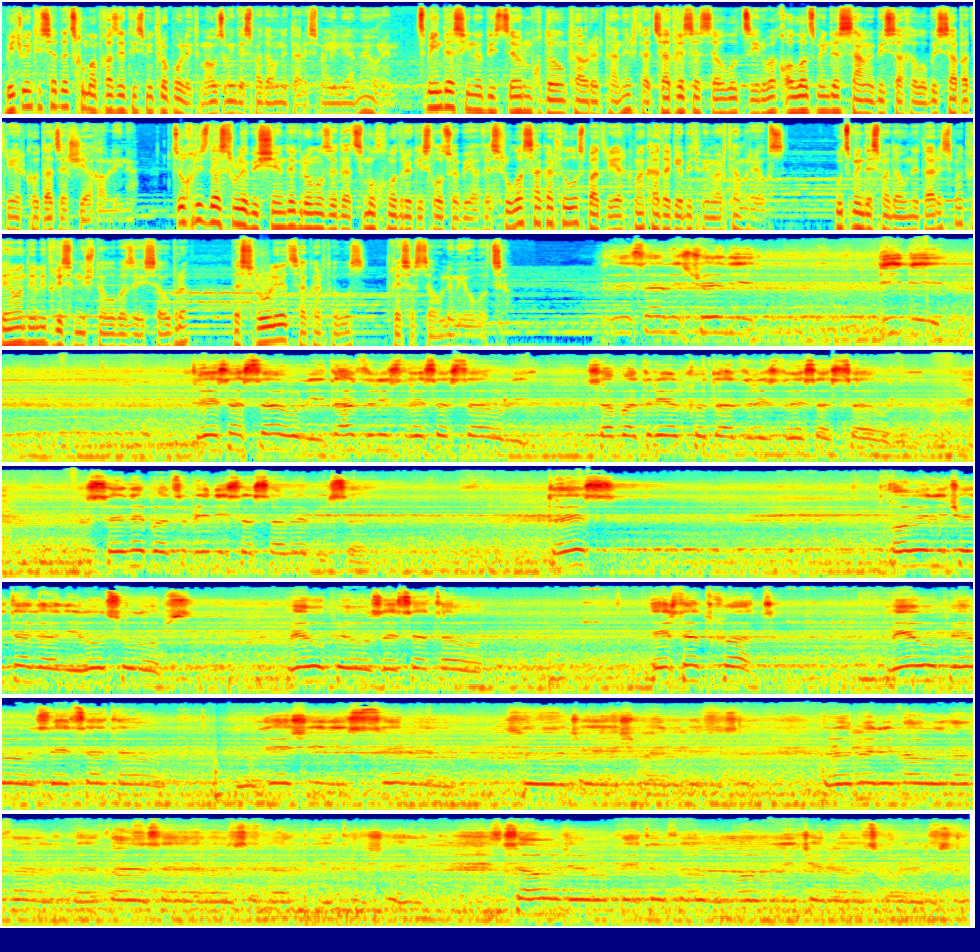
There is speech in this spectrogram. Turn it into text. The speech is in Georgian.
ბიჭვინთისა და ცხუმაფხაზეთის მიტროპოლიტმა უწმინდესმა და უნეტარესმა ილია მეორემ წმინდა სინოდის წევრ მღვდელმთავრებთან ერთად სადღესასწაულო წირვა ყოვლადწმინდა სამების სახელობის საპატრიარქო ტაძარში აღავლინა. წუხრის დასრულების შემდეგ, რომელზედაც მუხმოდრეკის ლოცვები აღესრულა, საქართველოს პატრიარქმა ქადაგებით მიმართა მრევლს. უწმინდესმა და უნეტარესმა დღევანდელი დღის მნიშვნელობაზე ისაუბრა და სრულიად საქართველოს დღესასწაული მიულოცა. ეს არის ჩვენი დიდი დღესასწაული, ტაძრის დღესასწაული, საპატრიარქო ტაძრის დღესასწაული. სენება წმინდისა სამებისა. დღეს ყოველი ჩვენთაგანი ლოცულობს მეუფეო ზესათაო ერთად თქვათ მეუფეო گوزشی سرم سو چشمن گزم ربل قوز فرد قوس عاصمت کشن سوج و فتت و مال جلاز خورسن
